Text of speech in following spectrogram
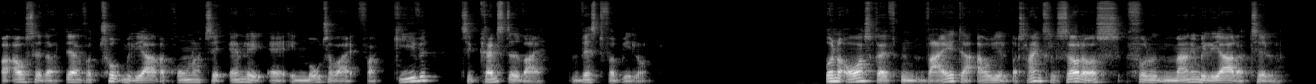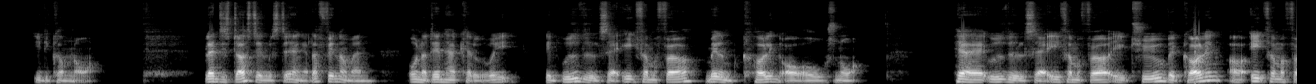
og afsætter derfor 2 milliarder kroner til anlæg af en motorvej fra Give til Grænstedvej vest for Billund. Under overskriften Veje, der afhjælper trængsel, så er der også fundet mange milliarder til i de kommende år. Blandt de største investeringer, der finder man under den her kategori en udvidelse af E45 mellem Kolding og Aarhus Nord. Her er udvidelse af E45 E20 ved Kolding og E45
